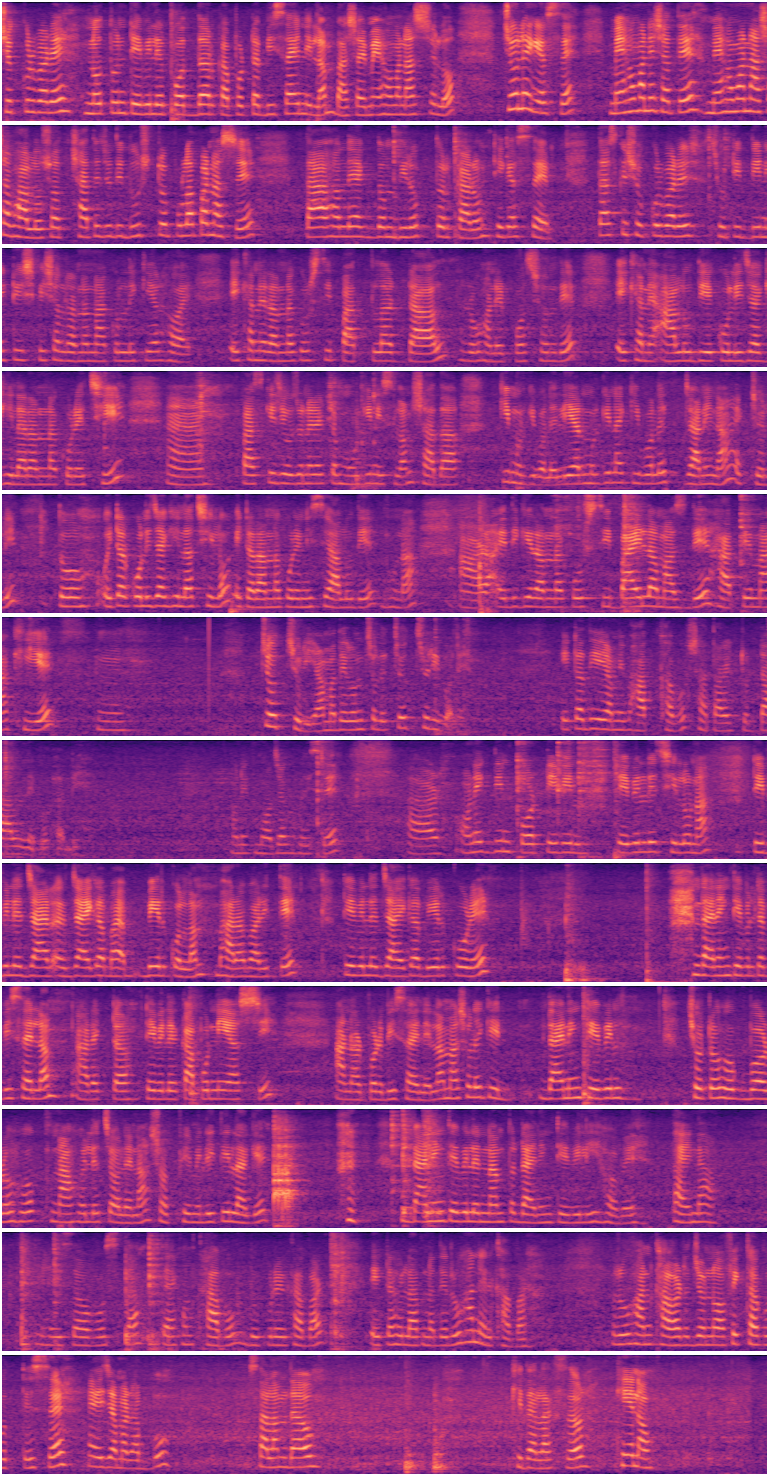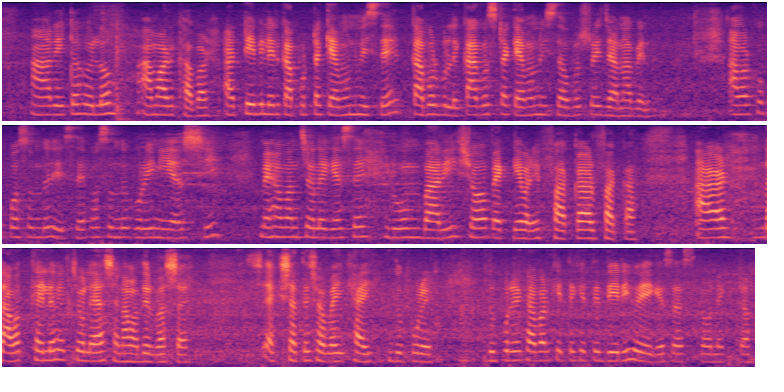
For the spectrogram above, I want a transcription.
শুক্রবারে নতুন টেবিলের পদ্মার কাপড়টা বিছাই নিলাম, বাসায় মেহমান আসছিল, চলে গেছে। মেহমানের সাথে, মেহমান আসা ভালো সাথে যদি দুষ্ট পোলাপান আসে তাহলে একদম বিরক্তর কারণ, ঠিক আছে? তো আজকে শুক্রবারে ছুটির দিন একটু স্পেশাল রান্না না করলে কি আর হয়? এখানে রান্না করছি পাতলা ডাল রোহানের পছন্দের। এখানে আলু দিয়ে কলিজা ঘিলা রান্না করেছি। পাঁচ কেজি ওজনের একটা মুরগি নিছিলাম, সাদা কি মুরগি বলে? লেয়ার মুরগি না কি বলে? জানি না অ্যাকচুয়ালি তো ওইটার কলিজা ঘিলা ছিল, এটা রান্না করে নিছি আলু দিয়ে ভুনা। আর এদিকে রান্না করছি বাইলা মাছ দিয়ে, হাতে মাখিয়ে চচ্চড়ি, আমাদের অঞ্চলে চচ্চড়ি বলে। এটা দিয়ে আমি ভাত খাব, সাথে আর একটু ডাল নেব খালি। অনেক মজা হয়েছে। আর অনেক দিন পর টেবিল, টেবিলে ছিল না। টেবিলে জায়গা বের করলাম ভাড়া বাড়িতে। টেবিলের জায়গা বের করে ডাইনিং টেবিলটা বিছাইলাম। আর একটা টেবিলের কাপড় নিয়ে আসছি। আনার পরে বিছাই নিলাম। আসলে কি, ডাইনিং টেবিল ছোট হোক, বড় হোক, না হলে চলে না, সব ফ্যামিলিতেই লাগে। ডাইনিং টেবিলের নাম তো ডাইনিং টেবিলই হবে, তাই না? এই হয়েছে অবস্থা। তো এখন খাব দুপুরের খাবার। এটা হলো আপনাদের রুহানের খাবার। রুহান খাওয়ার জন্য অপেক্ষা করতেছে। এই যে আমার আব্বু। সালাম দাও। খিদা লাগছে খেয়ে নাও। আর এটা হলো আমার খাবার। আর টেবিলের কাপড়টা কেমন হয়েছে কাপড় বলে কাগজটা কেমন হয়েছে অবশ্যই জানাবেন। আমার খুব পছন্দ হয়েছে পছন্দ করেই নিয়ে আসছি। মেহমান চলে গেছে, রুম, বাড়ি সব একেবারে ফাঁকা আর ফাঁকা। আর দাওয়াত খাইলে চলে আসেন আমাদের বাসায়। একসাথে সবাই খাই দুপুরে। দুপুরের খাবার খেতে খেতে দেরি হয়ে গেছে আজকে অনেকটা।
